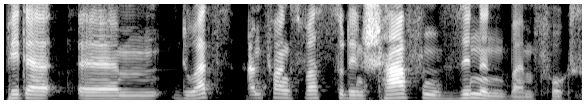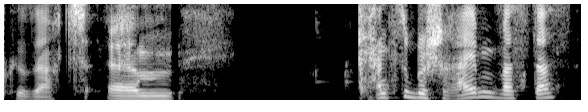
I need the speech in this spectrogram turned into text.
Peter, ähm, du hast anfangs was zu den scharfen Sinnen beim Fuchs gesagt. Ähm, kannst du beschreiben, was das,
